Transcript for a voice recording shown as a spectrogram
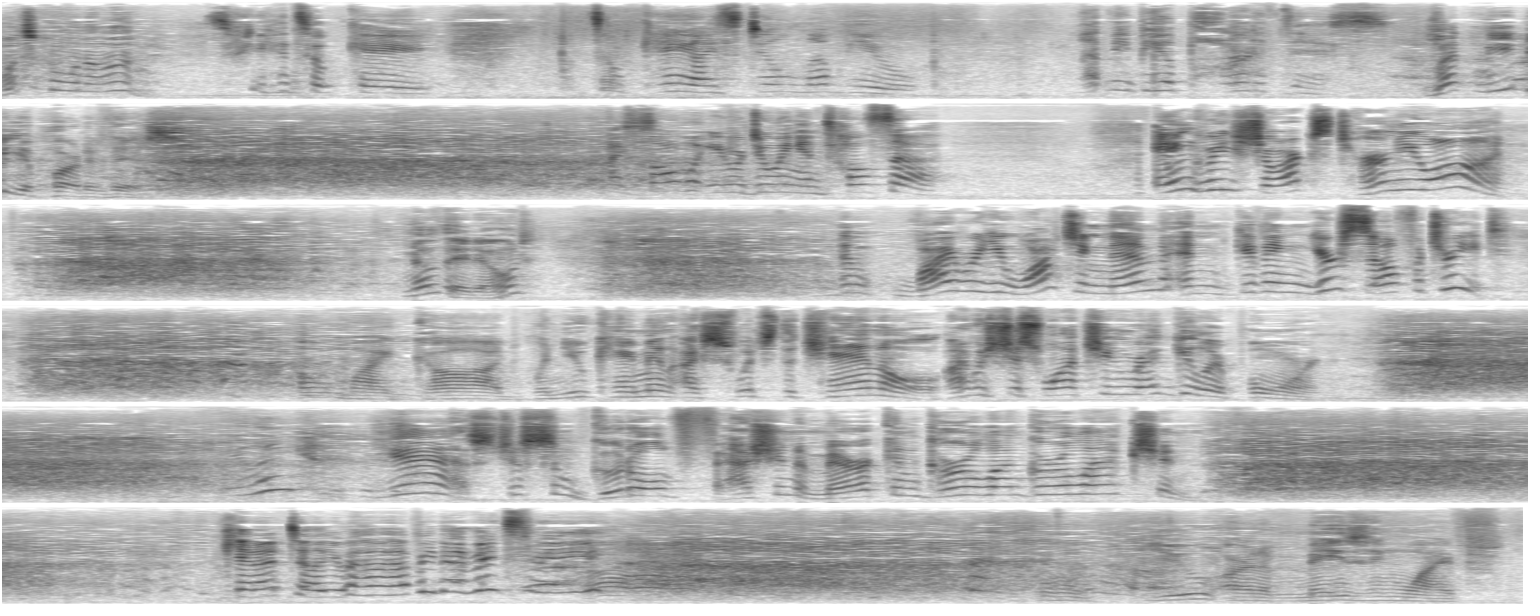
What's going on? Sweetie, it's okay. It's okay. I still love you. Let me be a part of this. Let me be a part of this. I saw what you were doing in Tulsa. Angry sharks turn you on. No, they don't. Then why were you watching them and giving yourself a treat? Oh my god. When you came in, I switched the channel. I was just watching regular porn. Really? Yes, just some good old fashioned American girl on girl action. Can I tell you how happy that makes me. You are an amazing wife.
